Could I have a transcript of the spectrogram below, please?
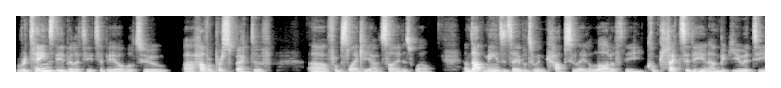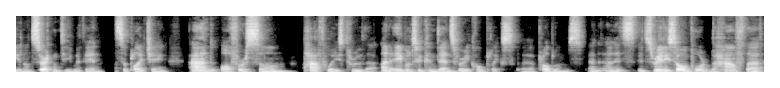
retains the ability to be able to uh, have a perspective uh, from slightly outside as well. And that means it's able to encapsulate a lot of the complexity and ambiguity and uncertainty within supply chain and offer some pathways through that and able to condense very complex uh, problems. And and it's it's really so important to have that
